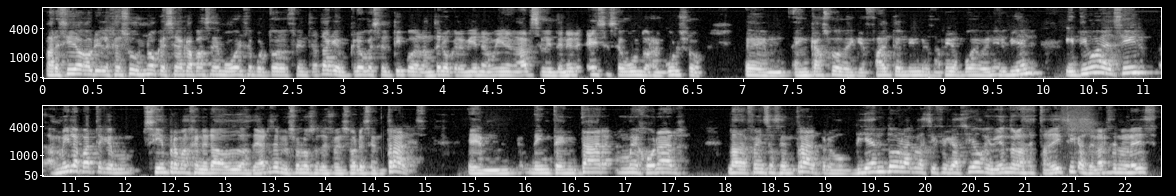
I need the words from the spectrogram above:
parecido a Gabriel Jesús, ¿no? que sea capaz de moverse por todo el frente de ataque. Creo que es el tipo de delantero que le viene bien a Arsenal y tener ese segundo recurso eh, en caso de que falten líneas arriba puede venir bien. Y te iba a decir, a mí la parte que siempre me ha generado dudas de Arsenal son los defensores centrales, eh, de intentar mejorar la defensa central, pero viendo la clasificación y viendo las estadísticas, el Arsenal es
